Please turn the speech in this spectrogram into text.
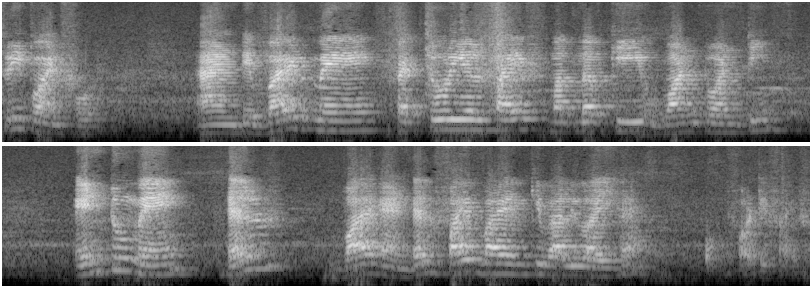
3.4 and divide में फैक्टोरियल 5 मतलब कि 120 इनटू में del y and del 5 y इनकी वैल्यू आई है 45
